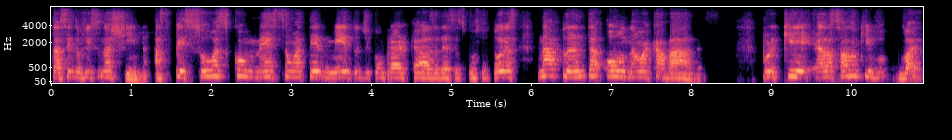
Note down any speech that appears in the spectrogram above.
tá sendo visto na China. As pessoas começam a ter medo de comprar casa dessas construtoras na planta ou não acabadas, porque elas falam que vai,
